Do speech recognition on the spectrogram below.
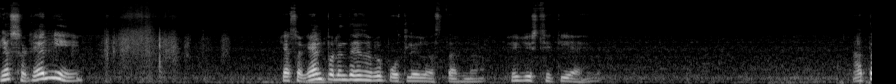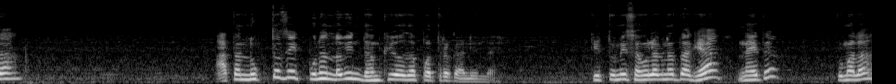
या सगळ्यांनी या सगळ्यांपर्यंत हे सगळं पोचलेलं असताना ही जी स्थिती आहे. आता आता नुकतंच एक पुन्हा नवीन धमकीवजा पत्रक आलेलं आहे. की तुम्ही संलग्नता घ्या नाही तर तुम्हाला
